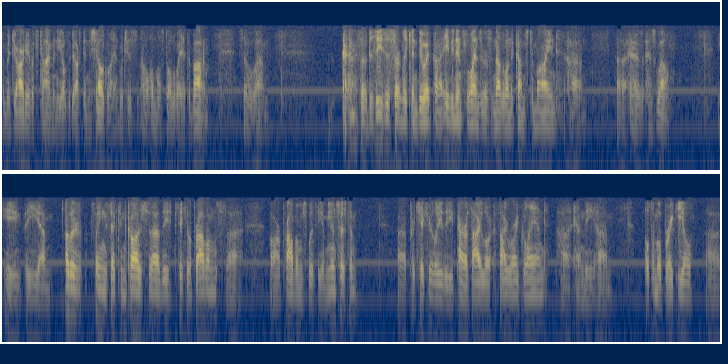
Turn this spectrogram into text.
the majority of its time in the oviduct in the shell gland, which is almost all the way at the bottom. So, um, so diseases certainly can do it. Uh, avian influenza is another one that comes to mind um, uh, as as well. He, the um, other things that can cause uh, these particular problems uh, are problems with the immune system, uh, particularly the parathyroid gland uh, and the um, ultimobranchial um,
